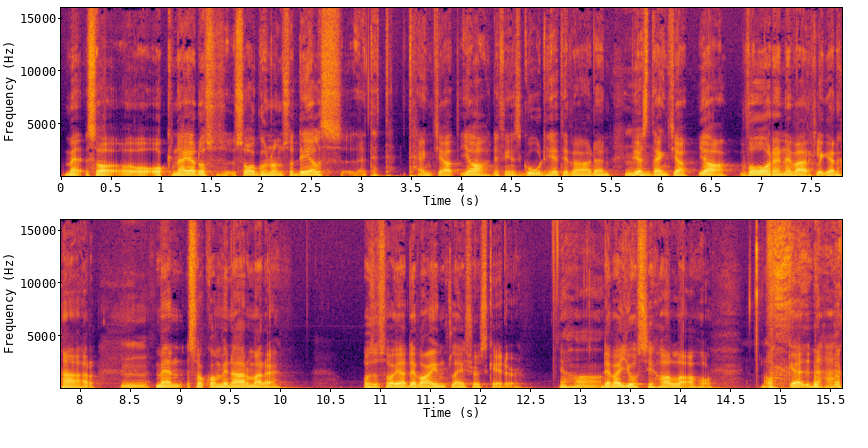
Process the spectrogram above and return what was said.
Men, så, och, och när jag då såg honom så dels tänkte jag att ja, det finns godhet i världen. Dels tänkte jag ja, våren är verkligen här. mm. Men så kom vi närmare och så såg jag det var inte Laser Skater. jaha. Det var Jussi Halla-aho. Och eh, det här,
